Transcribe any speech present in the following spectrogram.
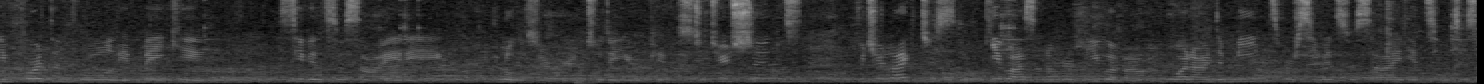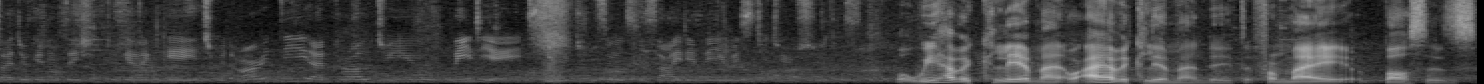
important role in making civil society closer to the European institutions. Would you like to give us an overview about what are the means for civil society and civil society organizations to get engaged with ARDI and how do you mediate between civil society and the EU institutions? Well, we have a clear man, I have a clear mandate from my bosses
